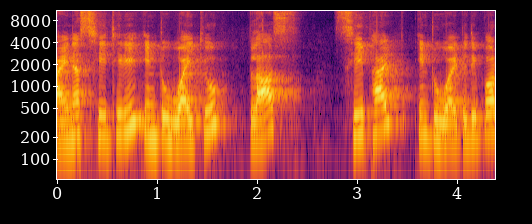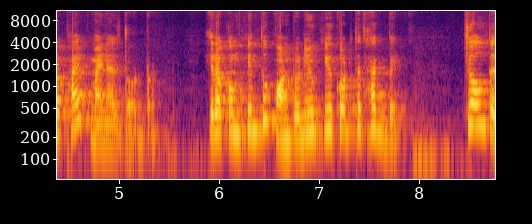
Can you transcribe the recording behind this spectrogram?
minus c three into y cube plus c five into y to the power five minus dot dot এরকম কিন্তু কন্টিনিউ কি করতে থাকবে? চলতে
